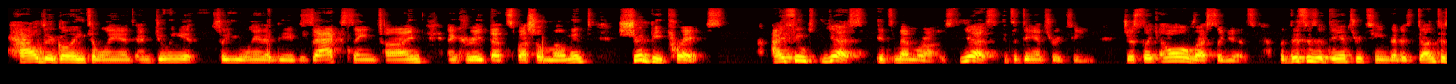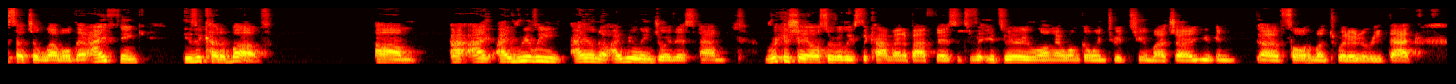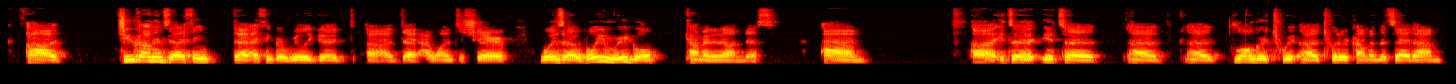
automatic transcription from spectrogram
how they're going to land and doing it so you land at the exact same time and create that special moment should be praised. I think, yes, it's memorized. Yes, it's a dance routine, just like all wrestling is. But this is a dance routine that is done to such a level that I think is a cut above. Um, I, I really, I don't know, I really enjoy this. Um, Ricochet also released a comment about this. It's it's very long. I won't go into it too much. Uh, you can uh, follow him on Twitter to read that. Uh, two comments that I think that I think are really good uh, that I wanted to share was uh, William Regal commented on this. Um, uh, it's a it's a longer twi- Twitter comment that said, um,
